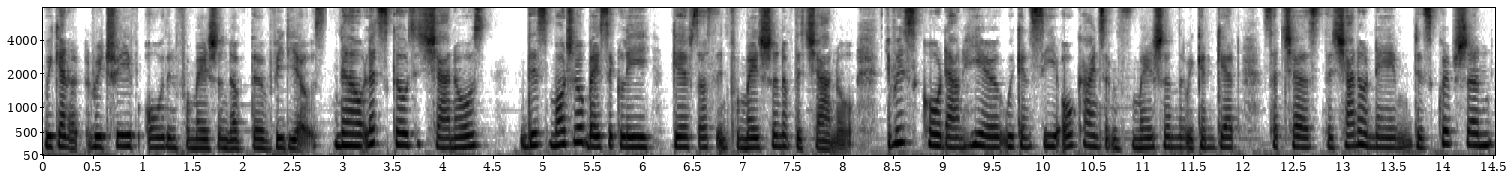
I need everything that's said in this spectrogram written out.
we can retrieve all the information of the videos. Now let's go to channels this module basically gives us information of the channel. If we scroll down here, we can see all kinds of information that we can get, such as the channel name, description,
